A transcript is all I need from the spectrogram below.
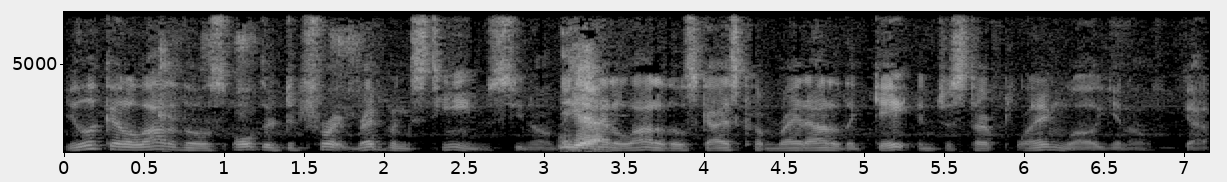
you look at a lot of those older Detroit Red Wings teams. You know, they Yeah. had a lot of those guys come right out of the gate and just start playing well. You know, you got,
